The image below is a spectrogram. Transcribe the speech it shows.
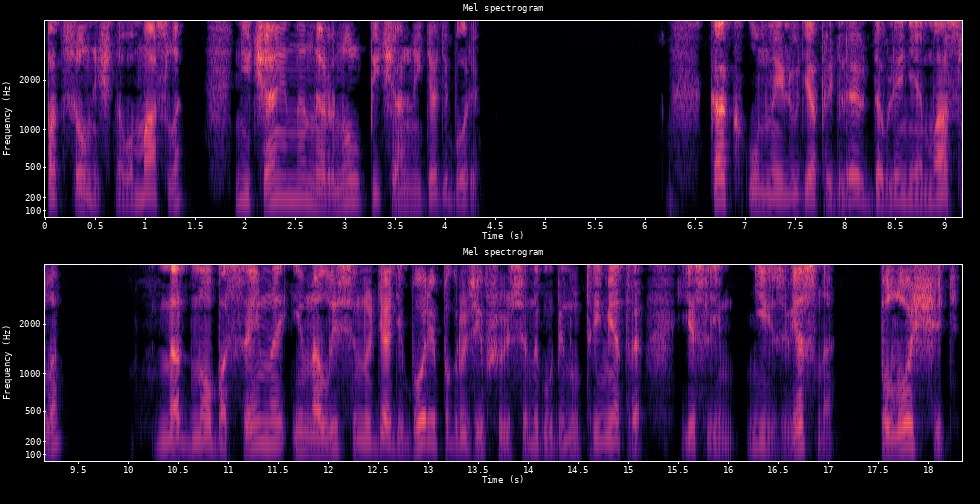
подсолнечного масла, нечаянно нырнул печальный дядя Боря. Как умные люди определяют давление масла на дно бассейна и на лысину дяди Бори, погрузившуюся на глубину 3 метра, если им неизвестно, площадь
